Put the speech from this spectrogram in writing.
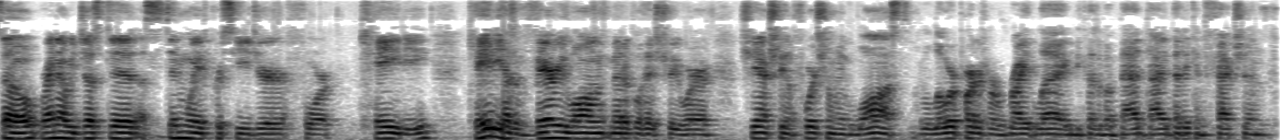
So right now we just did a Stimwave procedure for Katie. Katie has a very long medical history where she actually unfortunately lost the lower part of her right leg because of a bad diabetic infection,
